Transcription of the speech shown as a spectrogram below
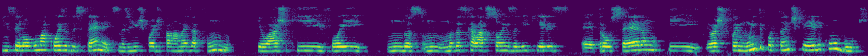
pincelou alguma coisa do Stamets, mas a gente pode falar mais a fundo, que eu acho que foi um dos, um, uma das relações ali que eles é, trouxeram, e eu acho que foi muito importante que ele com o Book.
